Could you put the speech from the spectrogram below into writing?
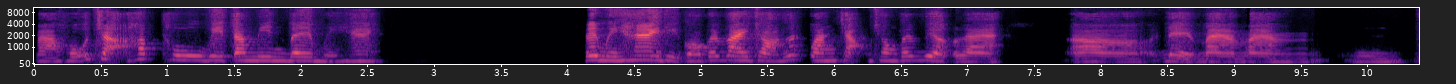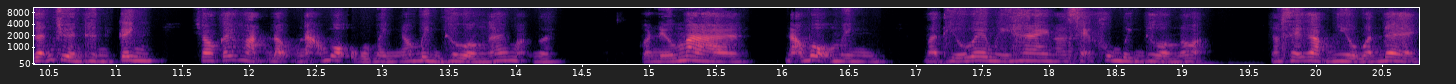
Và hỗ trợ hấp thu vitamin B12 B12 thì có cái vai trò rất quan trọng trong cái việc là uh, để mà mà ừ, dẫn truyền thần kinh cho cái hoạt động não bộ của mình nó bình thường đấy mọi người và nếu mà não bộ mình mà thiếu B12 nó sẽ không bình thường đâu ạ. Nó sẽ gặp nhiều vấn đề.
